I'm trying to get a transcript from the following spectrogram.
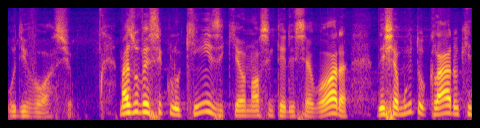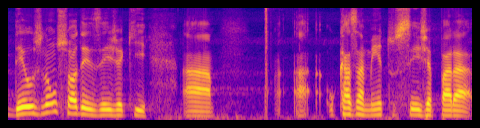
o divórcio. Mas o versículo 15, que é o nosso interesse agora, deixa muito claro que Deus não só deseja que a, a, o casamento seja para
